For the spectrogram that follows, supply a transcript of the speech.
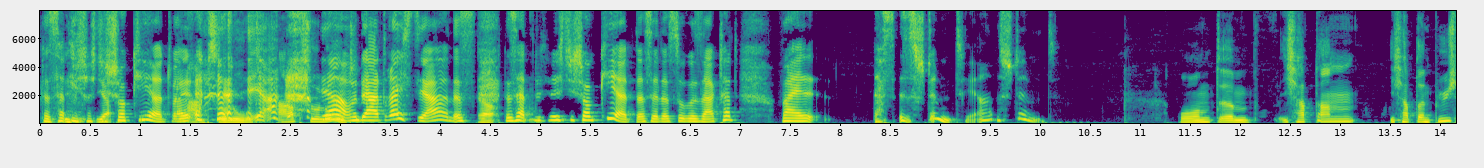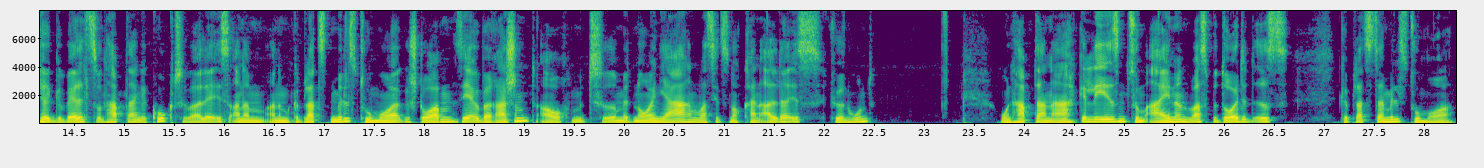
Das hat mich richtig ja, schockiert, weil absolut, ja, absolut. Ja, und er hat recht, ja. Das, ja. das hat mich richtig schockiert, dass er das so gesagt hat, weil das ist stimmt, ja, es stimmt. Und ähm, ich habe dann ich habe dann Bücher gewälzt und habe dann geguckt, weil er ist an einem, an einem geplatzten Milztumor gestorben. Sehr überraschend, auch mit, äh, mit neun Jahren, was jetzt noch kein Alter ist für einen Hund. Und habe da nachgelesen, zum einen, was bedeutet es, geplatzter Milztumor.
